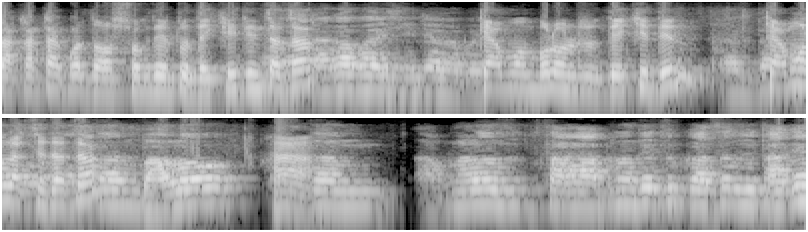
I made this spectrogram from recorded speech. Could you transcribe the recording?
টাকাটা একবার দর্শকদের একটু দেখিয়ে দিন চাচা। টাকা পাইছি কেমন বলুন দেখিয়ে দিন। কেমন লাগছে চাচা? ভালো হ্যাঁ। আপনারা আপনাদের তো কাছে যদি থাকে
